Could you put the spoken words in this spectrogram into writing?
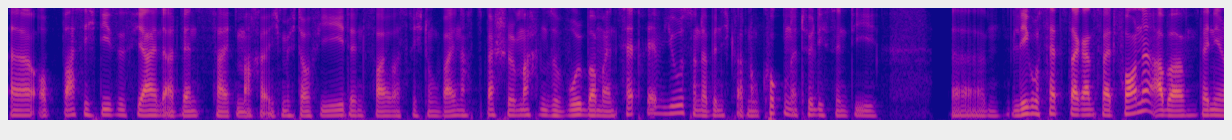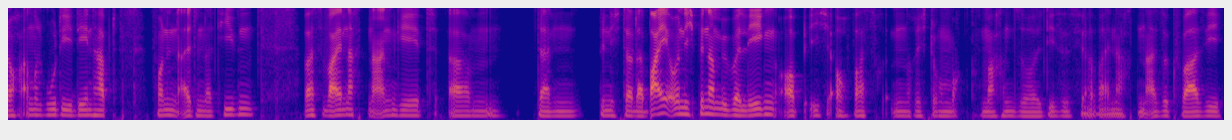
Äh, ob was ich dieses Jahr in der Adventszeit mache. Ich möchte auf jeden Fall was Richtung Weihnachtsspecial machen, sowohl bei meinen Set-Reviews, und da bin ich gerade noch am gucken. Natürlich sind die Lego-Sets da ganz weit vorne, aber wenn ihr noch andere gute Ideen habt von den Alternativen, was Weihnachten angeht, ähm, dann bin ich da dabei und ich bin am überlegen, ob ich auch was in Richtung Mock machen soll dieses Jahr Weihnachten. Also quasi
